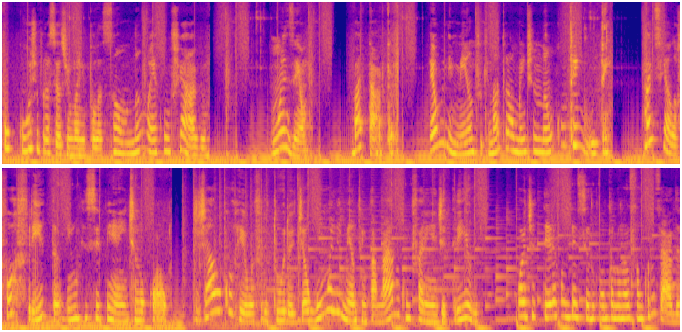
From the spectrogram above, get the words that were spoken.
ou cujo processo de manipulação não é confiável. Um exemplo: batata. É um alimento que naturalmente não contém glúten, mas se ela for frita em um recipiente no qual já ocorreu a fritura de algum alimento empanado com farinha de trigo, pode ter acontecido contaminação cruzada.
